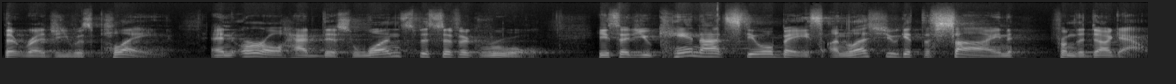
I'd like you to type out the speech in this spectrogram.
that Reggie was playing. And Earl had this one specific rule. He said, You cannot steal a base unless you get the sign from the dugout.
